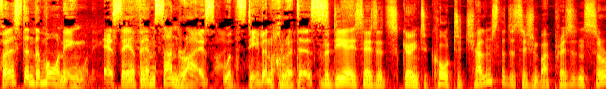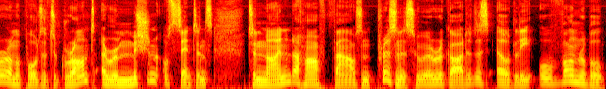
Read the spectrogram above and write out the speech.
First in the morning, SAFM Sunrise with Stephen Grootes. The DA says it's going to court to challenge the decision by President Cyril Ramaphosa to grant a remission of sentence to 9,500 prisoners who are regarded as elderly or vulnerable.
